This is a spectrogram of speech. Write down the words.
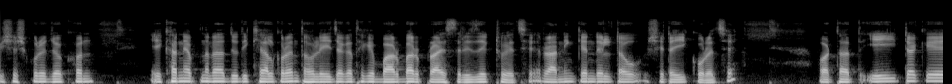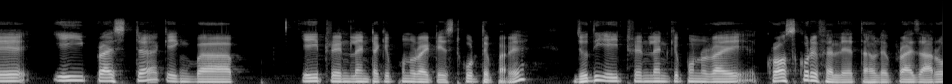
বিশেষ করে যখন এখানে আপনারা যদি খেয়াল করেন, তাহলে এই জায়গা থেকে বারবার প্রাইস রিজেক্ট হয়েছে। রানিং ক্যান্ডেলটাও সেটাই করেছে। অর্থাৎ এইটাকে, এই প্রাইসটা কিংবা এই ট্রেন্ড লাইনটাকে পুনরায় টেস্ট করতে পারে। যদি এই ট্রেন্ড লাইনকে পুনরায় ক্রস করে ফেলে, তাহলে প্রাইস আরও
